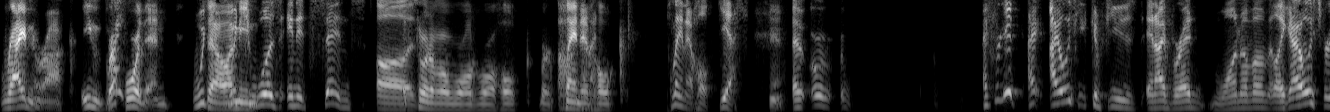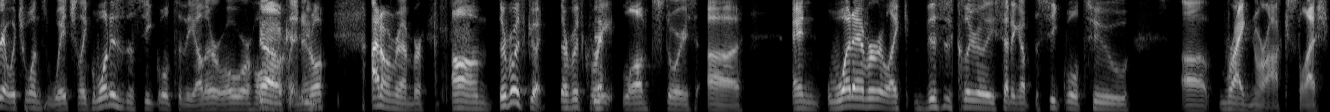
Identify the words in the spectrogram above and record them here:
Ragnarok, even Right. before then. which so, which mean- was in its sense uh sort of a World War Hulk or Planet God. Hulk. planet hulk yes Yeah. Uh, or, or- I forget. I, I always get confused, and I've read one of them. Like I always forget which one's which. Like one is the sequel to the other, World War Hulk, Oh, and okay. Hulk. I don't remember. Um, they're both good. They're both great, loved stories. Uh, and whatever. Like this is clearly setting up the sequel to uh Ragnarok slash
